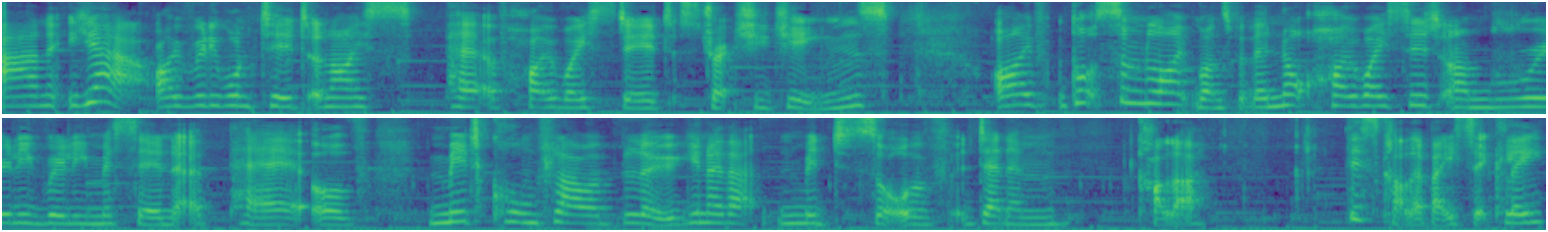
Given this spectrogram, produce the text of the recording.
And yeah, I really wanted a nice pair of high-waisted stretchy jeans. I've got some light ones, but they're not high-waisted, and I'm really, really missing a pair of mid-cornflower blue. You know that mid sort of denim colour? This colour, basically.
